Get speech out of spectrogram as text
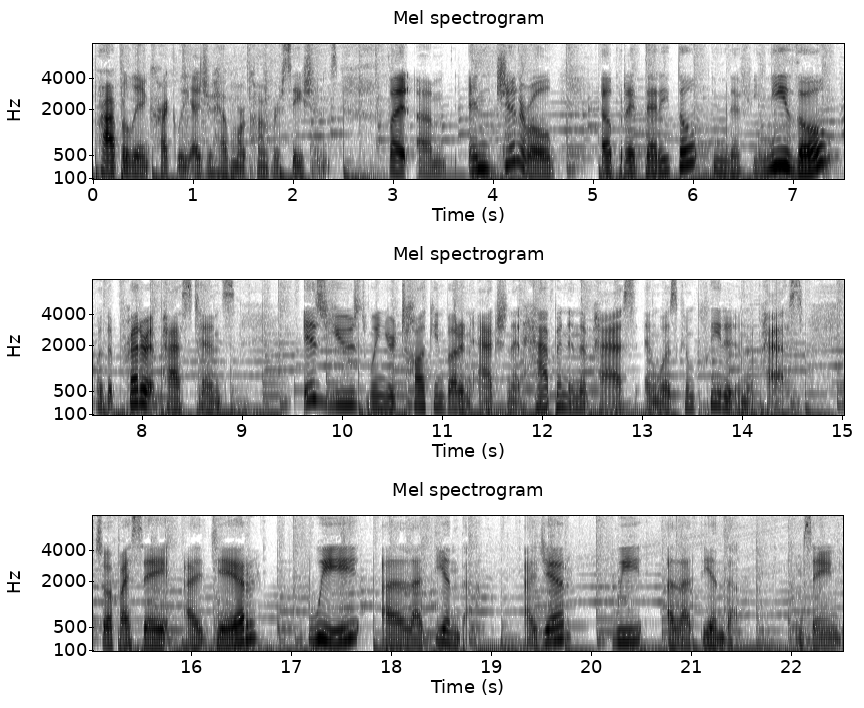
properly and correctly as you have more conversations. But um, in general, el pretérito indefinido, or the preterite past tense, is used when you're talking about an action that happened in the past and was completed in the past. So if I say, ayer fui a la tienda, ayer fui a la tienda, I'm saying,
